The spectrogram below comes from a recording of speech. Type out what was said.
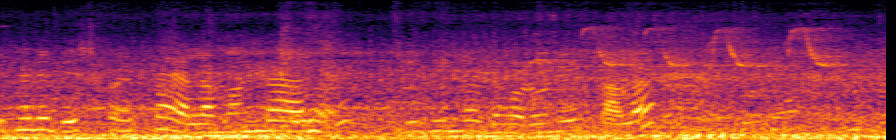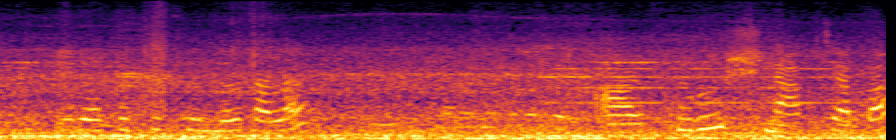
এখানে বেশ কয়েকটা অ্যালামান্ডা আছে, বিভিন্ন ধরনের কালার। এটা একটা খুব সুন্দর কালার। আর পুরুষ নাক চাপা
